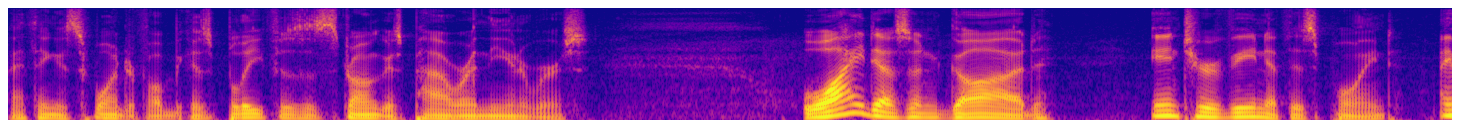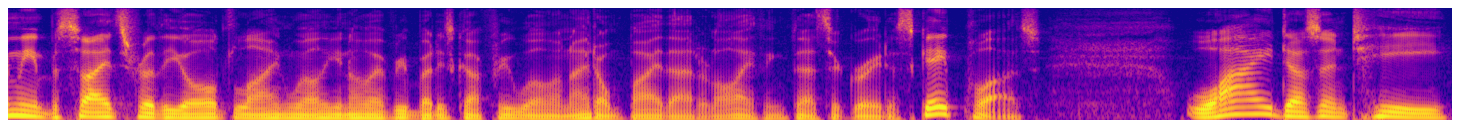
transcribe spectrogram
I think it's wonderful because belief is the strongest power in the universe. Why doesn't God intervene at this point. I mean, besides for the old line, well, you know, everybody's got free will, and I don't buy that at all. I think that's a great escape clause. Why doesn't he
